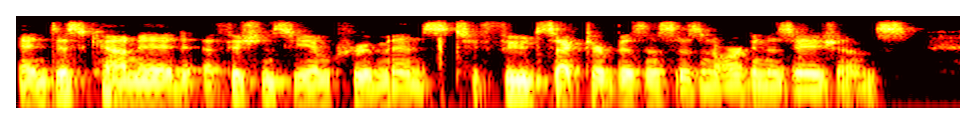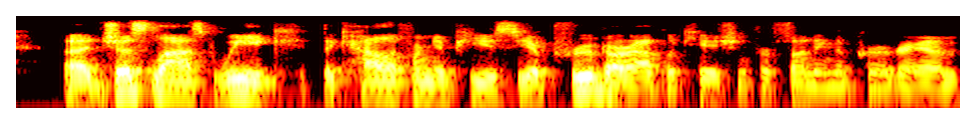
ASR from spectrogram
and discounted efficiency improvements to food sector businesses and organizations. Uh, just last week, the California PUC approved our application for funding the program.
